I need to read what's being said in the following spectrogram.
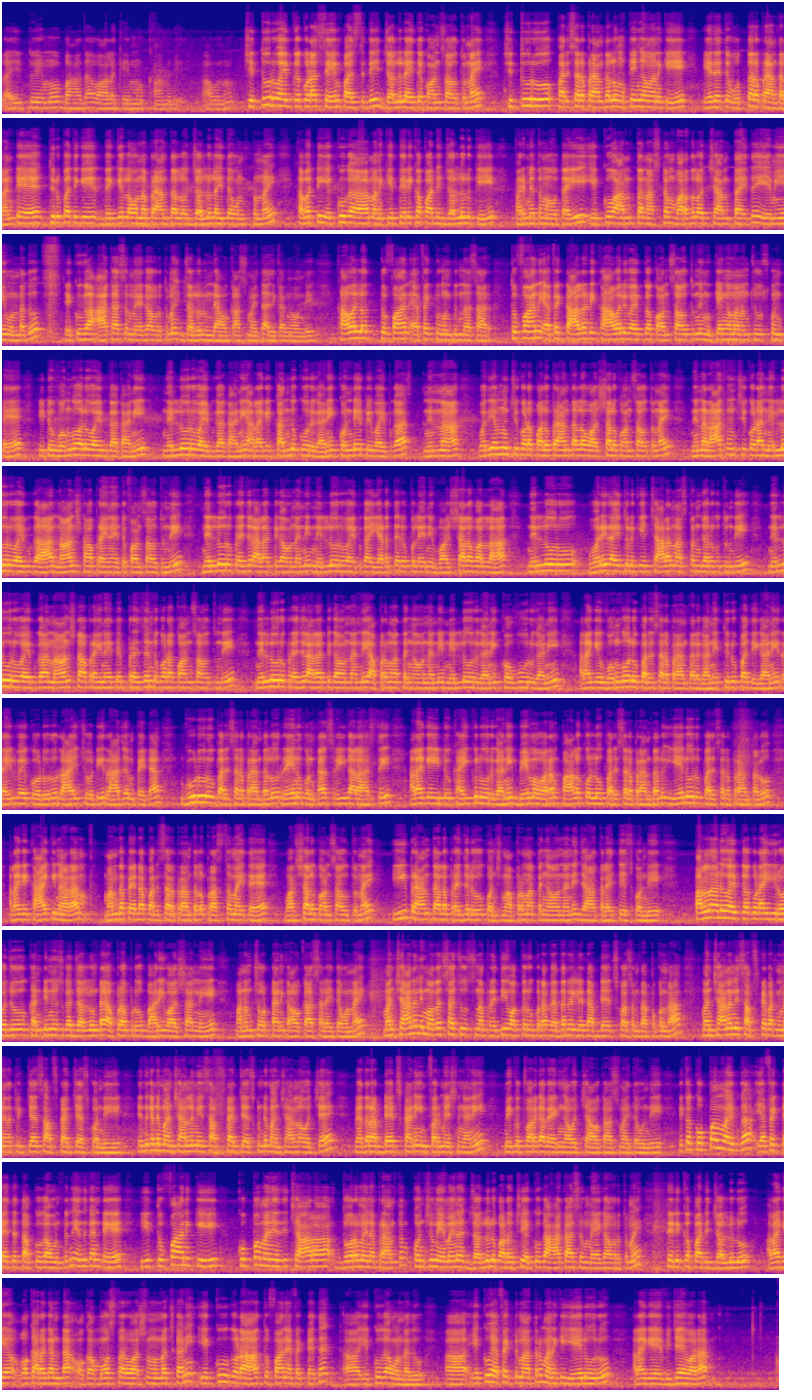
రైతు ఏమో బాధ వాళ్ళకేమో కామెడీ. అవును. చిత్తూరు వైపుగా కూడా సేమ్ పరిస్థితి జల్లులు అయితే కొనసాగుతున్నాయి. చిత్తూరు పరిసర ప్రాంతాల్లో ముఖ్యంగా మనకి ఏదైతే ఉత్తర ప్రాంతాలు అంటే తిరుపతికి దగ్గరలో ఉన్న ప్రాంతాల్లో జల్లులు అయితే ఉంటున్నాయి. కాబట్టి ఎక్కువగా మనకి తేలికపాటి జల్లులకి పరిమితం అవుతాయి. ఎక్కువ అంత నష్టం వరదలు వచ్చే అంత అయితే ఏమీ ఉండదు. ఎక్కువగా ఆకాశం మేఘావృతమై జల్లులు ఉండే అవకాశం అయితే అధికంగా ఉంది. కావలిలో తుఫాన్ ఎఫెక్ట్ ఉంటుందా సార్? తుఫాన్ ఎఫెక్ట్ ఆల్రెడీ కావలి వైపుగా కొనసాగుతుంది. ముఖ్యంగా మనం చూసుకుంటే ఇటు ఒంగోలు వైపుగా కానీ నెల్లూరు వైపుగా కానీ అలాగే కందుకూరు కానీ కొండేపి వైపుగా నిన్న ఉదయం నుంచి కూడా పలు ప్రాంతాల్లో వర్షాలు కొనసాగుతున్నాయి. నిన్న రాత్రి నుంచి కూడా నెల్లూరు వైపుగా నాన్ స్టాప్ రైన్ అయితే కొనసాగుతుంది. నెల్లూరు ప్రజలు అలర్ట్గా ఉండండి. నెల్లూరు వైపుగా ఎడతెరుపు లేని వర్షాల వల్ల నెల్లూరు వరి రైతులకి చాలా నష్టం జరుగుతుంది. నెల్లూరు వైపుగా నాన్ స్టాప్ రైన్ అయితే ప్రజెంట్ కూడా కొనసాగుతుంది. నెల్లూరు ప్రజలు అలర్ట్గా ఉండండి. అప్రమత్తంగా ఉండండి. నెల్లూరు కానీ కొవ్వూరు కానీ అలాగే ఒంగోలు పరిసర ప్రాంతాలు కానీ తిరుపతి కానీ రైల్వే కోడూరు రాయచోటి రాజంపేట గూడూరు పరిసర ప్రాంతాలు రేణుగుంట శ్రీకాళహస్తి అలాగే ఇటు కైకులూరు కానీ భీమవరం పాలకొల్లు పరిసర ప్రాంతాలు ఏలూరు పరిసర ప్రాంతాలు అలాగే కాకినాడ మందపేట పరిసర ప్రాంతాలు ప్రస్తుతం అయితే వర్షాలు కొనసాగుతున్నాయి. ఈ ప్రాంతాల ప్రజలు కొంచెం అప్రమత్తంగా ఉన్నాయని జాగ్రత్తలు అయితే తీసుకోండి. పల్నాడు వైపుగా కూడా ఈరోజు కంటిన్యూస్గా జల్లుంటాయి. అప్పుడప్పుడు భారీ వర్షాలని మనం చూడటానికి అవకాశాలు అయితే ఉన్నాయి. మన ఛానల్ని మొదటిసారి చూస్తున్న ప్రతి ఒక్కరూ కూడా వెదర్ రిలేటెడ్ అప్డేట్స్ కోసం తప్పకుండా మన ఛానల్ని సబ్స్క్రైబ్ బటన్ మీద క్లిక్ చేసి సబ్స్క్రైబ్ చేసుకోండి. ఎందుకంటే మన ఛానల్ మీరు సబ్స్క్రైబ్ చేసుకుంటే మన ఛానల్లో వచ్చే వెదర్ అప్డేట్స్ కానీ ఇన్ఫర్మేషన్ కానీ మీకు త్వరగా వేగంగా వచ్చే అవకాశం అయితే ఉంది. ఇక కుప్పం వైపుగా ఎఫెక్ట్ అయితే తక్కువగా ఉంటుంది. ఎందుకంటే ఈ తుఫానికి కుప్పం అనేది చాలా దూరమైన ప్రాంతం. కొంచెం ఏమైనా జల్లులు పడవచ్చు ఎక్కువగా ఆకాశం మేఘావృతమై తేలికపాటి జల్లులు అలాగే ఒక అరగంట ఒక మోస్తరు వర్షం ఉండొచ్చు కానీ ఎక్కువ కూడా తుఫాన్ ఎఫెక్ట్ అయితే ఎక్కువగా ఉండదు. ఎక్కువ ఎఫెక్ట్ మాత్రం మనకి ఏలూరు అలాగే విజయవాడ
